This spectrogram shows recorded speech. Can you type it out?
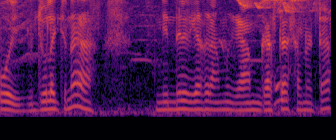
ওই উজ্জ্বল লাগছে না? নিন্দের গাছের আম আম গাছটা সামনেটার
